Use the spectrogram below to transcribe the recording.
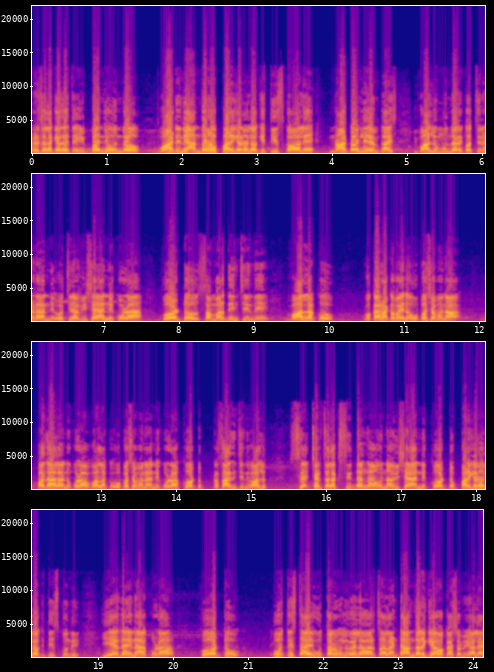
ప్రజలకు ఏదైతే ఇబ్బంది ఉందో వాటిని అందరూ పరిగణలోకి తీసుకోవాలి. నాట్ ఓన్లీ ఎంప్లాయీస్ వాళ్ళు ముందరికి వచ్చిన వచ్చిన విషయాన్ని కూడా కోర్టు సమర్థించింది. వాళ్ళకు ఒక రకమైన ఉపశమన పదాలను కూడా వాళ్ళకు ఉపశమనాన్ని కూడా కోర్టు ప్రసాదించింది. వాళ్ళు చర్చలకు సిద్ధంగా ఉన్న విషయాన్ని కోర్టు పరిగణలోకి తీసుకుంది. ఏదైనా కూడా కోర్టు పూర్తి స్థాయి ఉత్తర్వులు వెలువరచాలంటే అందరికీ అవకాశం ఇవ్వాలి.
